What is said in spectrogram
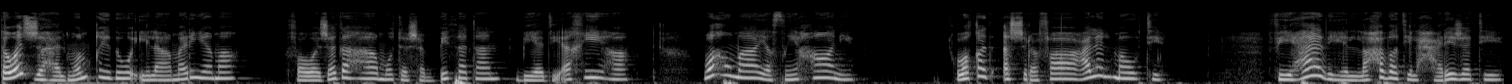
توجه المنقذ إلى مريم فوجدها متشبثة بيد أخيها. وهما يصيحان وقد أشرفا على الموت. في هذه اللحظة الحرجة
